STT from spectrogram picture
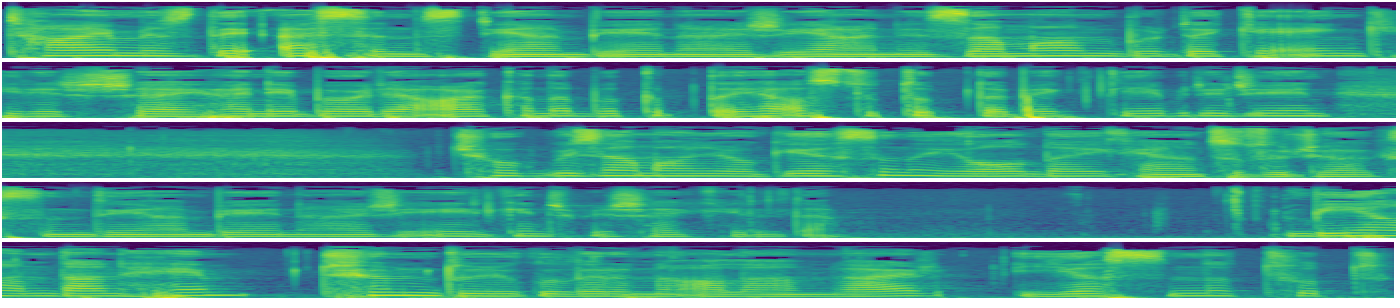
time is the essence diyen bir enerji. Yani zaman buradaki en kilit şey. Hani böyle arkana bakıp da yas tutup da bekleyebileceğin çok bir zaman yok. Yasını yoldayken tutacaksın diyen bir enerji. İlginç bir şekilde bir yandan hem tüm duygularını alan ver, yasını tut,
